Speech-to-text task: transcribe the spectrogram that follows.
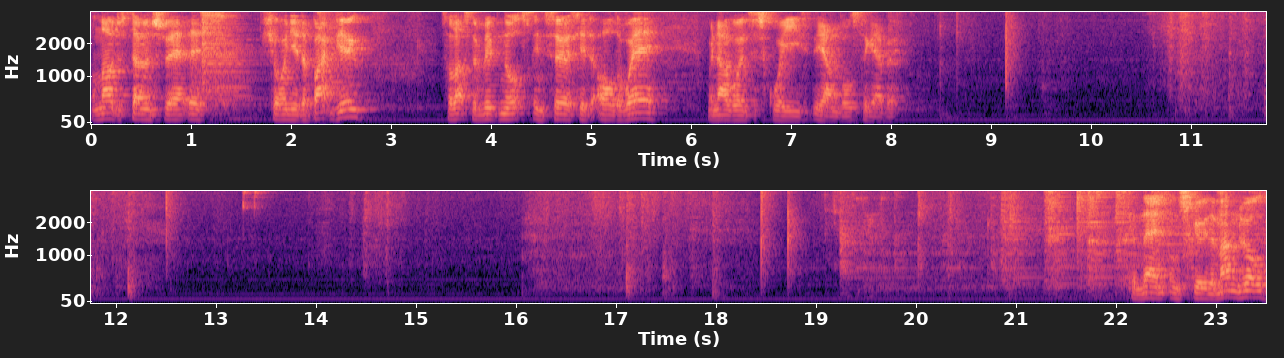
I'll now just demonstrate this, showing you the back view. So that's the riv nuts inserted all the way. We're now going to squeeze the handles together. can then unscrew the mandrel.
